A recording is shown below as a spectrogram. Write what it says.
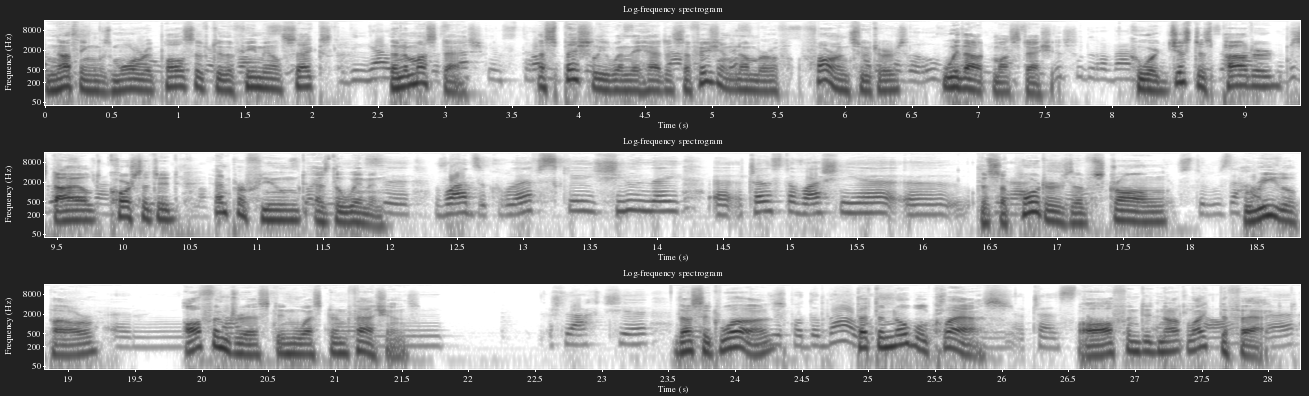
Nothing was more repulsive to the female sex than a mustache, especially when they had a sufficient number of foreign suitors without mustaches, who were just as powdered, styled, corseted, and perfumed as the women. The supporters of strong, real power often dressed in Western fashions. Thus it was that the noble class often did not like the fact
